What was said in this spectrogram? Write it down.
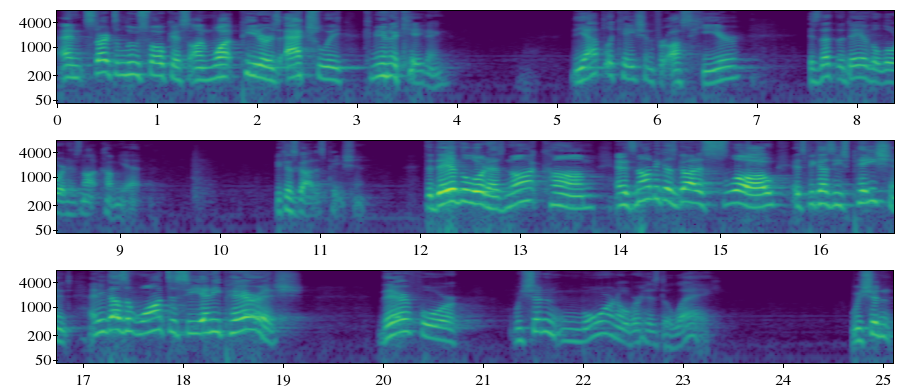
and start to lose focus on what Peter is actually communicating. The application for us here is that the day of the Lord has not come yet because God is patient. The day of the Lord has not come, and it's not because God is slow, it's because He's patient, and He doesn't want to see any perish. Therefore, we shouldn't mourn over His delay. We shouldn't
